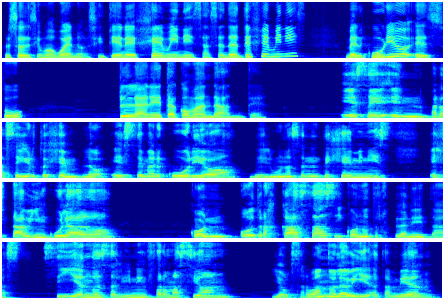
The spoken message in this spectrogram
Por eso decimos, bueno, si tiene Géminis, ascendente Géminis, Mercurio es su planeta comandante ese, para seguir tu ejemplo, ese Mercurio del 1 ascendente Géminis está vinculado con otras casas y con otros planetas. Siguiendo esa línea de información y observando la vida también,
